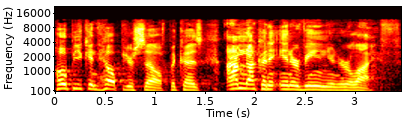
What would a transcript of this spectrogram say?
hope you can help yourself because I'm not going to intervene in your life.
